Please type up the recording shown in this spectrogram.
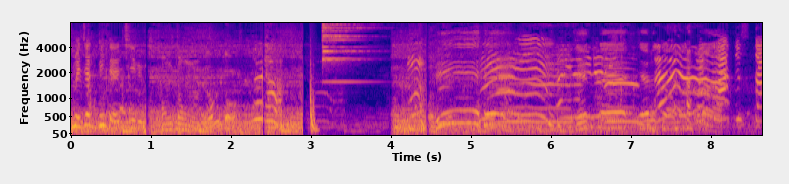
めっちゃ見てチル。香港のええー、絶対やると思った。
